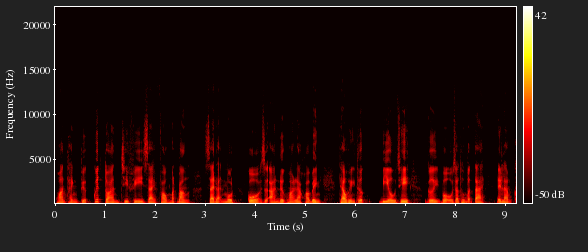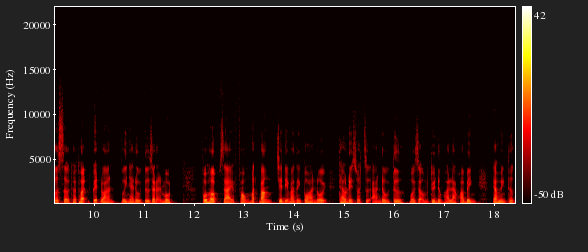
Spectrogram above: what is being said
hoàn thành việc quyết toán chi phí giải phóng mặt bằng giai đoạn 1 của dự án đường Hòa Lạc Hòa Bình theo hình thức BOT gửi Bộ Giao thông Vận tải để làm cơ sở thỏa thuận quyết đoán với nhà đầu tư giai đoạn 1 phối hợp giải phóng mặt bằng trên địa bàn thành phố Hà Nội theo đề xuất dự án đầu tư mở rộng tuyến đường Hòa Lạc Hòa Bình theo hình thức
